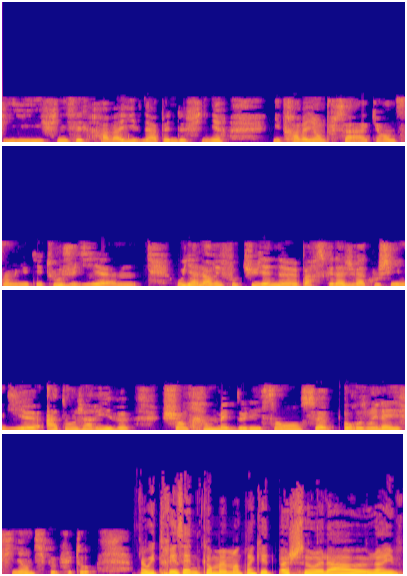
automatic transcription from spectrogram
il finissait le travail, il venait à peine de finir, il travaillait en plus à 45 minutes et tout. Je lui dis euh, oui alors il faut que tu viennes euh, parce que là je vais accoucher. Il me dit attends j'arrive, je suis en train de mettre de l'essence. Heureusement il avait fini un petit peu plus tôt. Ah oui très zen quand même. Hein. T'inquiète pas je serai là, j'arrive.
